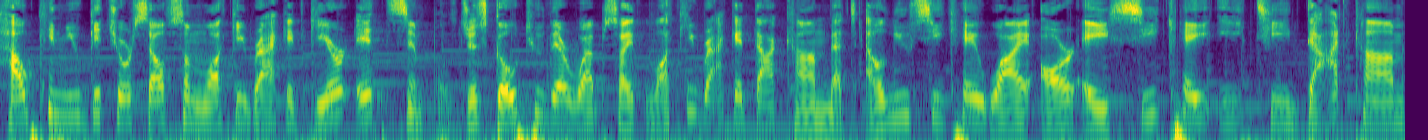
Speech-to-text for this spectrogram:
how can you get yourself some Lucky Racket gear? It's simple. Just go to their website, luckyracket.com. That's L U C K Y R A C K E T.com.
